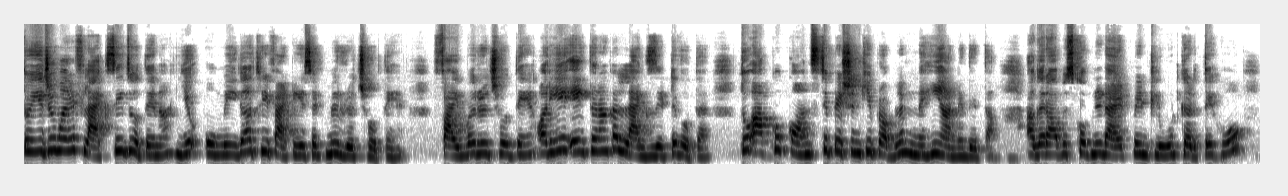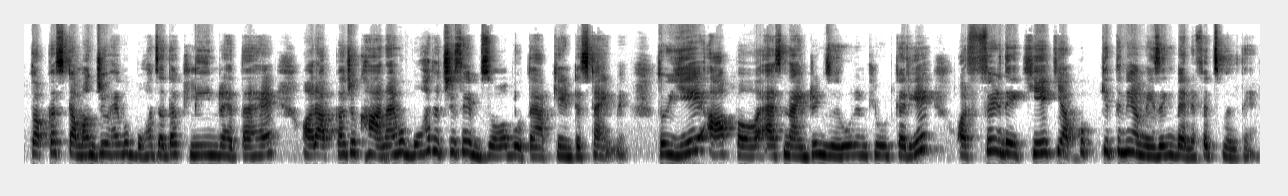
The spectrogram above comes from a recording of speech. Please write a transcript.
तो ये जो हमारे फ्लैक्सीड्स होते हैं ना, ये ओमेगा थ्री फैटी एसिड में रिच होते हैं फाइबर रिच होते हैं और ये एक तरह का लैक्सेटिव होता है। तो आपको कॉन्स्टिपेशन की प्रॉब्लम नहीं आने देता। अगर आप इसको अपने डाइट में इंक्लूड करते हो तो आपका स्टमक जो है वो बहुत ज़्यादा क्लीन रहता है और आपका जो खाना है वो बहुत अच्छे से एब्जॉर्ब होता है आपके इंटेस्टाइन में। तो ये आप एज नाइट ड्रिंक ज़रूर इंक्लूड करिए और फिर देखिए कि आपको कितने अमेजिंग बेनिफिट्स मिलते हैं।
